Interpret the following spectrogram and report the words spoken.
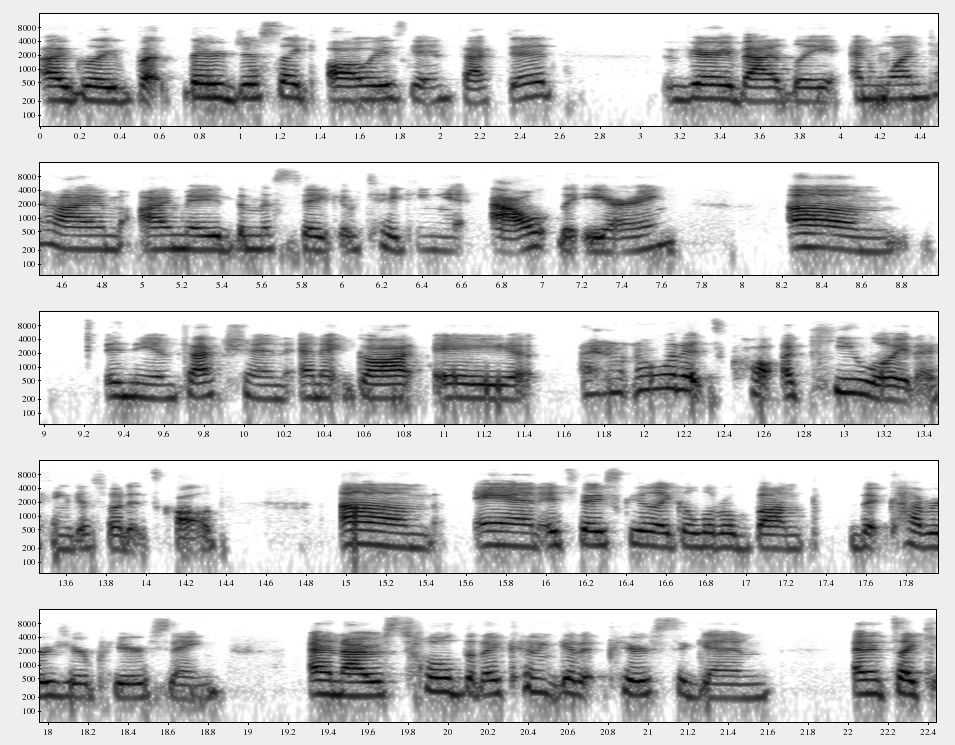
ugly, but they're just like always get infected very badly. And one time I made the mistake of taking it out the earring um in the infection and it got a I don't know what it's called a keloid I think is what it's called. Um and it's basically like a little bump that covers your piercing and I was told that I couldn't get it pierced again and it's like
